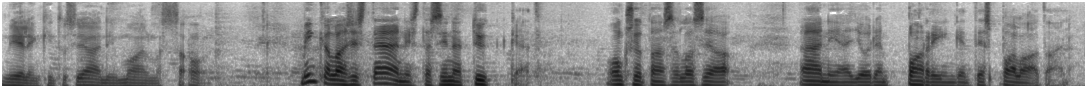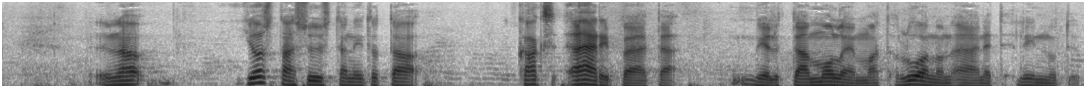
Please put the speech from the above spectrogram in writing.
Mielenkiintoisia ääniä maailmassa on. Minkälaisista äänistä sinä tykkäät? Onko jotain sellaisia ääniä, joiden pariin kenties palataan? No, jostain syystä niin tota, kaksi ääripäätä miellyttää molemmat. Luonnon äänet, linnut,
